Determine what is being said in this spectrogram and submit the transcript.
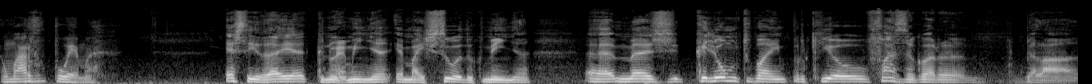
a uma árvore poema esta ideia, que não é minha, é mais sua do que minha, uh, mas calhou muito bem, porque eu faz agora, lá,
